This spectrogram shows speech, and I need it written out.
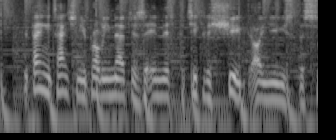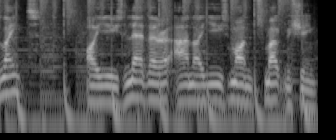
If you're paying attention you probably noticed that in this particular shoot I used the slate, I used leather and I used my smoke machine.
